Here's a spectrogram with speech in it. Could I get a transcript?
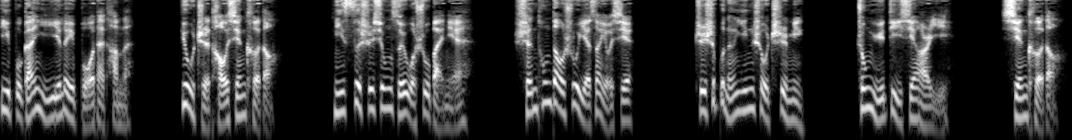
亦不敢以一类薄待他们。又指陶仙客道：“你四师兄随我数百年，神通道术也算有些，只是不能应受敕命，忠于地仙而已。”仙客道：“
